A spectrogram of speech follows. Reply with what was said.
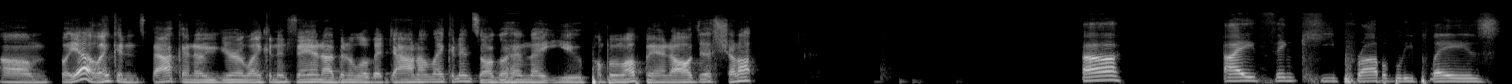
Um, but yeah, Lankinen's back. I know you're a Lankinen fan. I've been a little bit down on Lankinen, so I'll go ahead and let you pump him up, and I'll just shut up. Uh, I think he probably plays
